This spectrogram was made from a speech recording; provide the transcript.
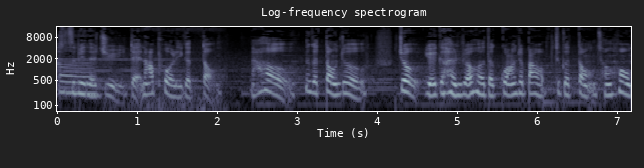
这边的距离、嗯、对，然后破了一个洞。然后那个洞就就有一个很柔和的光，就把我这个洞从后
